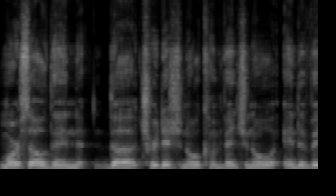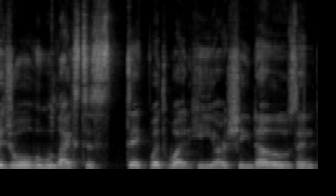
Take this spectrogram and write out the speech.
more so than the traditional conventional individual who likes to stick with what he or she knows. And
